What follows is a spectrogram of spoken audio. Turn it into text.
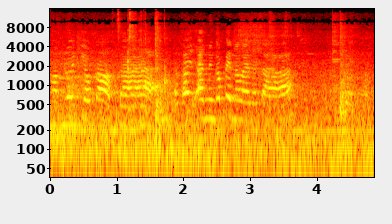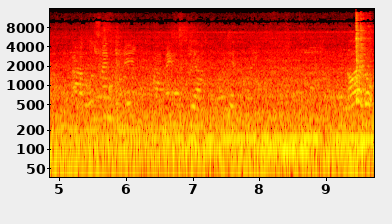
ทำด้วย เกี๊ยวกรอบจ้า แล้วก็อีกอันนึงก็เป็นอะไรนะจ๊ะ อ่าวุ้นเส้นหมูเด้งค่ะไม่กระเทียมเผ็ด น้อยลูก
